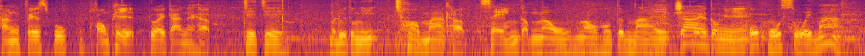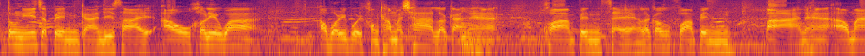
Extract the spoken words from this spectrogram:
ทาง Facebook ของเพจด้วยกันนะครับ เจเจ มาดูตรงนี้ชอบมากครับ แสงกับเงาเงาของต้นไม้ใช่ตรงนี้ โอ้โหสวยมาก ตรงนี้จะเป็นการดีไซน์เอาเขาเรียกว่าเอาบริบทของธรรมชาติแล้วกันนะฮะความเป็นแสงแล้วก็ความเป็นป่านะฮะเอามา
